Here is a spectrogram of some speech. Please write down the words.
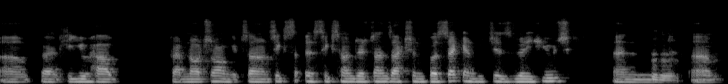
um, currently you have, if I'm not wrong, it's around six, uh, 600 transaction per second, which is very huge. And mm-hmm. um,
